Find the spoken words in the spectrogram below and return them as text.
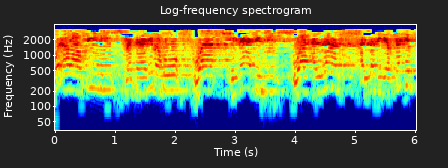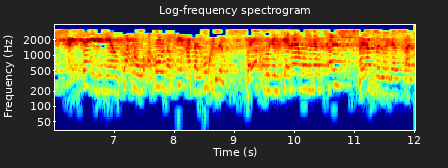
ويرى فيه مثالبه وهناته واللمس الذي يرتكب عندئذ ينصحه اخوه نصيحة المخلص. فيخرج الكلام من القلب فيصل إلى القلب.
